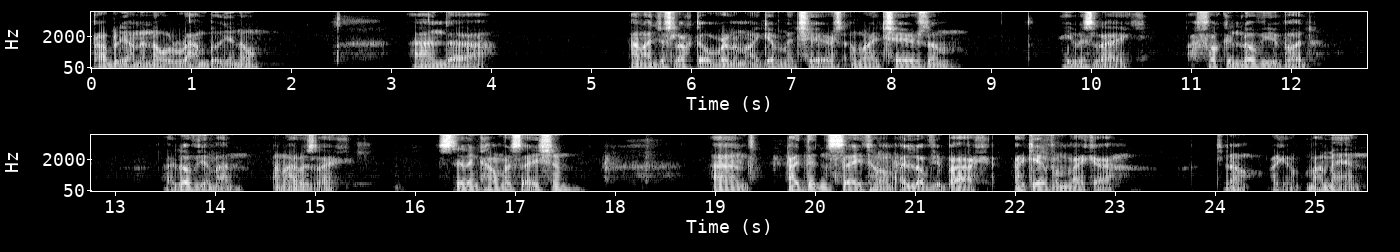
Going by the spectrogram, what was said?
probably on an old ramble, you know. And uh, and I just looked over at him and I gave him a cheers. And when I cheers him, he was like, I fucking love you, bud. I love you, man. And I was like, still in conversation. And I didn't say to him, I love you back. I gave him like a, you know, like a, my man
